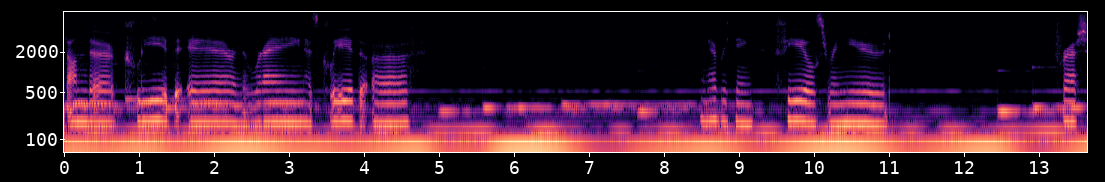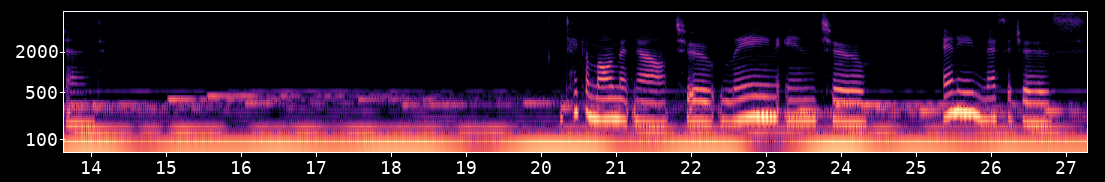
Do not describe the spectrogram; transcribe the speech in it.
thunder have cleared the air and the rain has cleared the earth and everything feels renewed, freshened. Take a moment now to lean into any messages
